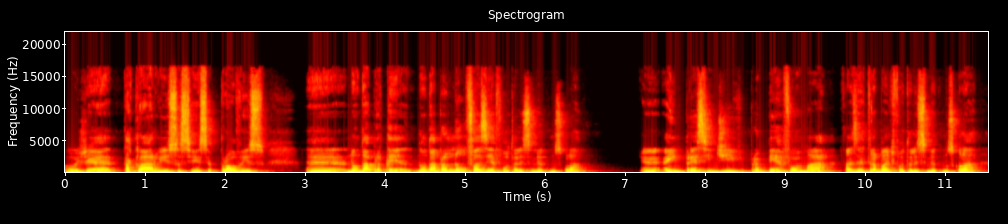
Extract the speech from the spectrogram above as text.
hoje é tá claro isso, a ciência prova isso, é, não dá para ter, não dá para não fazer fortalecimento muscular. É, é imprescindível para performar fazer trabalho de fortalecimento muscular.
